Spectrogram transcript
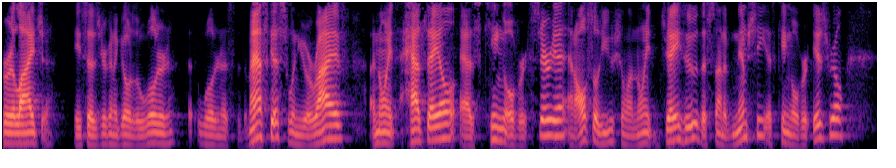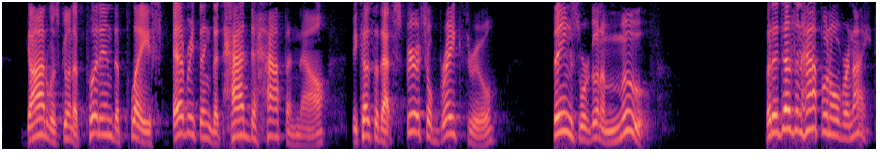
for Elijah. He says, You're going to go to the wilderness of Damascus. When you arrive, anoint Hazael as king over Syria, and also you shall anoint Jehu, the son of Nimshi, as king over Israel. God was going to put into place everything that had to happen now because of that spiritual breakthrough. Things were going to move. But it doesn't happen overnight.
